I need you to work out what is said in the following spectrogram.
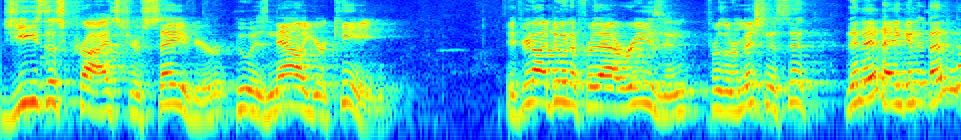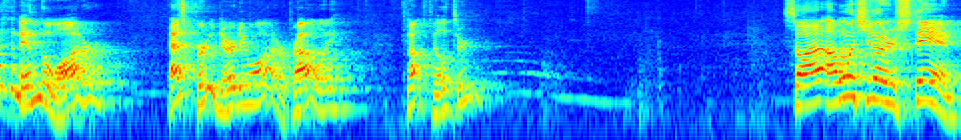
Jesus Christ, your Savior, who is now your King. If you're not doing it for that reason, for the remission of sin, then it ain't gonna, there's nothing in the water. That's pretty dirty water, probably. It's not filtered. So I, I, want you to understand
